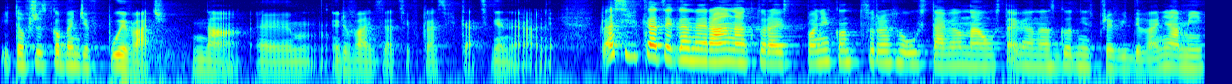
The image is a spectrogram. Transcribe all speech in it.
I to wszystko będzie wpływać na rywalizację w klasyfikacji generalnej. Klasyfikacja generalna, która jest poniekąd trochę ustawiona, ustawiona zgodnie z przewidywaniami.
